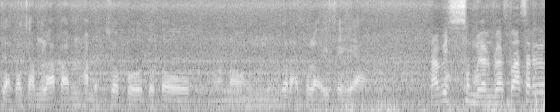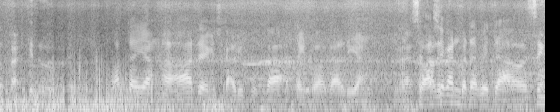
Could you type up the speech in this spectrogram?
jatuh jam 8 sampai subuh tutup. Ngono. Hmm. Itu kan isi ya. Tapi 19 pasar itu kayak gitu. Ada yang ada yang sekali buka, ada yang dua kali yang nah, sekali kan beda-beda. Oh, sing,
